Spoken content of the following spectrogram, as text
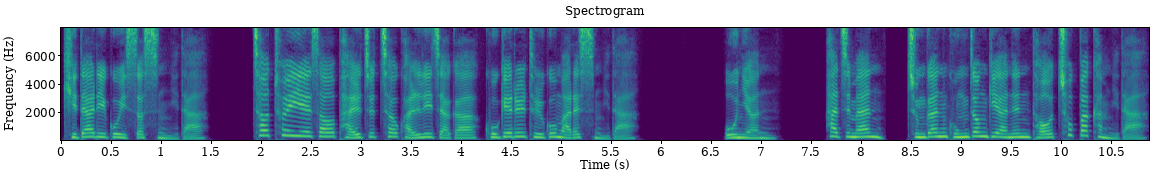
기다리고 있었습니다. 첫 회의에서 발주처 관리자가 고개를 들고 말했습니다. 5년. 하지만 중간 공정기한은 더 촉박합니다.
